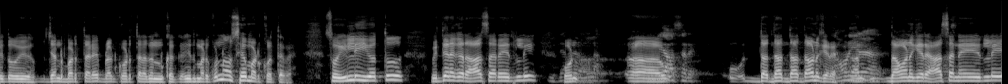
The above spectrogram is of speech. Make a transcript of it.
ಇದು ಜನ ಬರ್ತಾರೆ ಬ್ಲಡ್ ಕೊಡ್ತಾರೆ ಅದನ್ನು ಕ- ಇದು ಮಾಡ್ಕೊಂಡು ನಾವು ಸೇವ್ ಮಾಡ್ಕೋತೇವೆ. ಸೊ ಇಲ್ಲಿ ಇವತ್ತು ವಿದ್ಯಾನಗರ ಆಸರೆ ಇರಲಿ ದಾವಣಗೆರೆ ದಾವಣಗೆರೆ. ಹಾಸನ ಇರಲಿ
